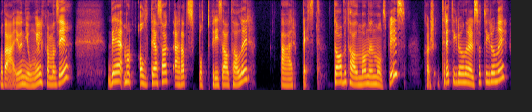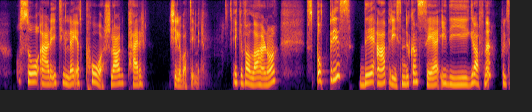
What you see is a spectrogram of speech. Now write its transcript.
og det er jo en jungel, kan man si, det man alltid har sagt, er at spotprisavtaler er best. Da betaler man en månedspris, kanskje 30 kroner eller 70 kroner, og så er det i tillegg et påslag per kilowattimer. Ikke falle av her nå. Spotpris, det er prisen du kan se i de grafene, f.eks.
